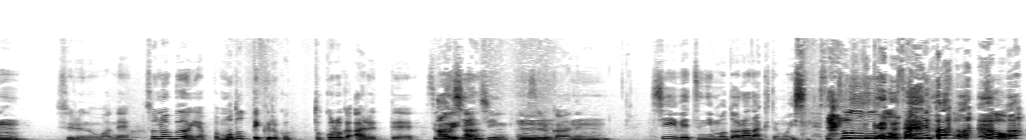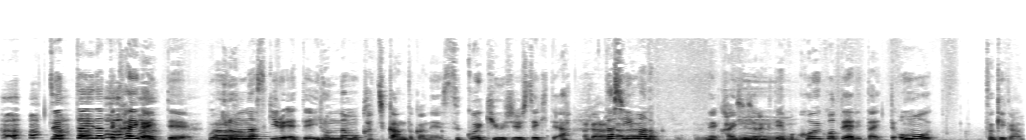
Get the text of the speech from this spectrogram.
うん。するのはねその分やっぱ戻ってくることころがあるってすごい安心。するからね、し別に戻らなくてもいいしね最そうそうそうそう最悪そう。そう。絶対だって海外行ってこううん。いろんなスキル得ていろんなもう価値観とかねすっごい吸収してきてあ私今の、ね、会社じゃなくうん。てやっぱこういうことやりたいって思う時が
